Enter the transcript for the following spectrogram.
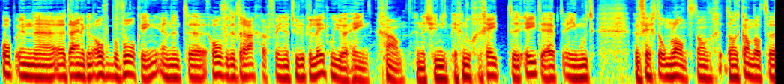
op een, uh, uiteindelijk een overbevolking... en het uh, over de draagkracht van je natuurlijke leefmilieu heen gaan. En als je niet meer genoeg gegeten, eten hebt en je moet vechten om land... dan, dan kan dat uh,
